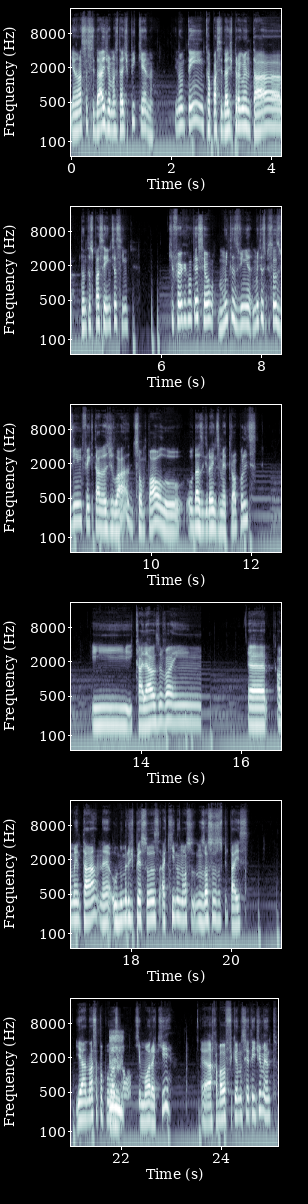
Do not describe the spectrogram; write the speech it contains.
E a nossa cidade é uma cidade pequena. E não tem capacidade pra aguentar tantos pacientes assim. Que foi o que aconteceu. Muitas, vinha, muitas pessoas vinham infectadas de lá, de São Paulo, ou das grandes metrópoles. E calhava em é, aumentar né, o número de pessoas aqui no nosso, nos nossos hospitais. E a nossa população que mora aqui é, acabava ficando sem atendimento.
